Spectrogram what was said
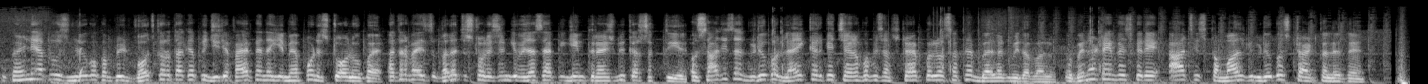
तो काइंडली आप लोग इस वीडियो को कंप्लीट वॉच करो, ताकि आपकी GTA 5 के अंदर ये मैप इंस्टॉल हो पाए। अदरवाइज़ गलत इंस्टॉलेशन की वजह से आपकी गेम क्रैश भी कर सकती है। और साथ ही साथ वीडियो को लाइक करके चैनल को भी सब्सक्राइब कर लो सबसे बेल भी दबा लो। तो बिना टाइम वेस्ट करे आज इस कमाल की वीडियो को स्टार्ट कर लेते हैं।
